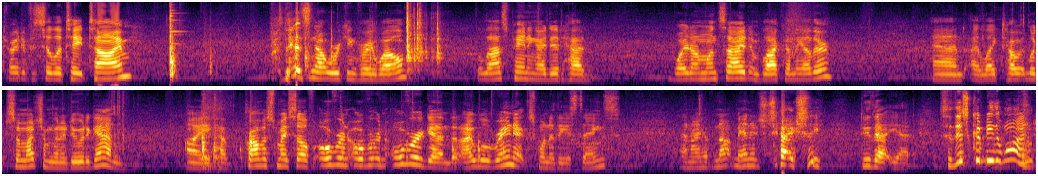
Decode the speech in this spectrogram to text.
Try to facilitate time, but that's not working very well. The last painting I did had white on one side and black on the other, and I liked how it looked so much I'm going to do it again. I have promised myself over and over and over again that I will Rain-X one of these things, and I have not managed to actually do that yet. So this could be the one.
